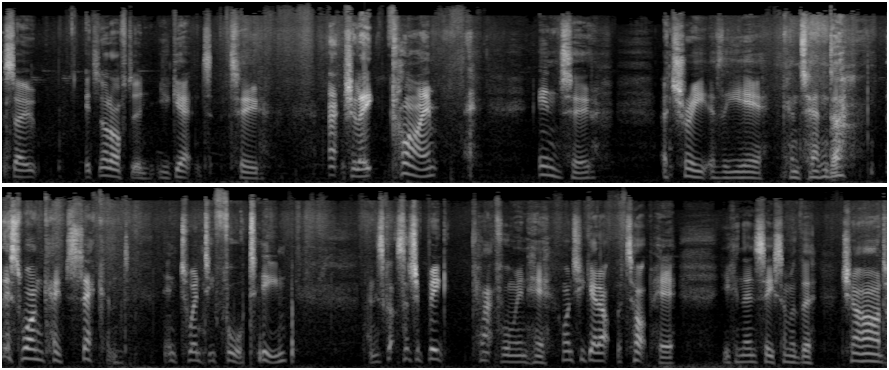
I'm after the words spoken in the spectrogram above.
So it's not often you get to actually climb into a tree of the year contender. This one came second in 2014, and it's got such a big platform in here. Once you get up the top here, you can then see some of the charred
